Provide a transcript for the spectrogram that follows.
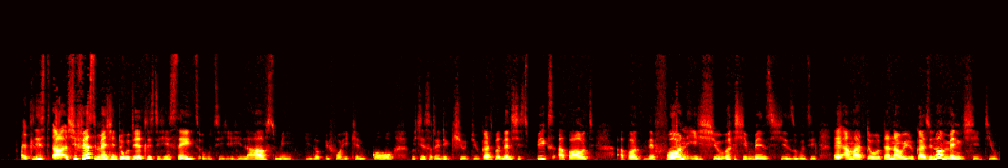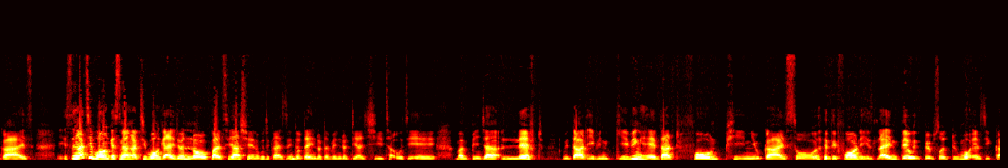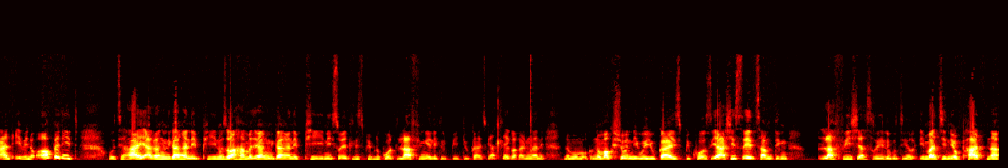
at least uh, she first mentioned ukuthi at least he says he loves me you know before he can go which is really cute you guys but then she speaks about about the phone issue she mentions ukuthi hey amadoda now you guys you know men shit you guys singathi bonke singangathi bonke i don't know but iyashena ukuthi guys indoda indoda vendoda iyashitha uthi eh mampintsha left without even giving her that phone pin, you guys. So the phone is lying there with two Dumo and she can't even open it. uthi hayi akanginikanga nephini uzowahamba nje akanginikanga nephini so at least people got laughing a little bit you guys kuyahlekwa kancane noma you guys because yeah she said something lafishas really imagine your partner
